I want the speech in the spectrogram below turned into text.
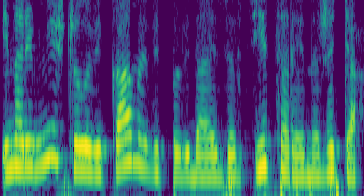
і на рівні з чоловіками відповідає за всі царини життя.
